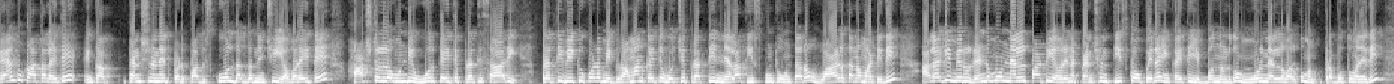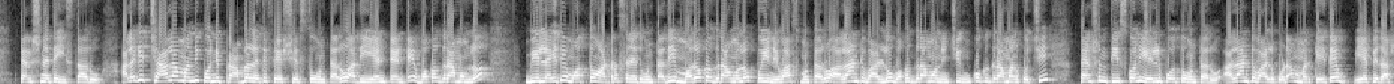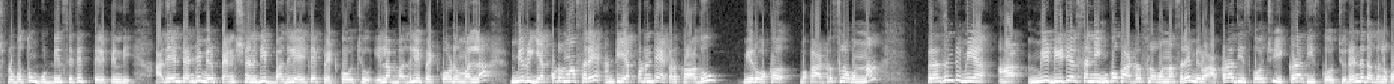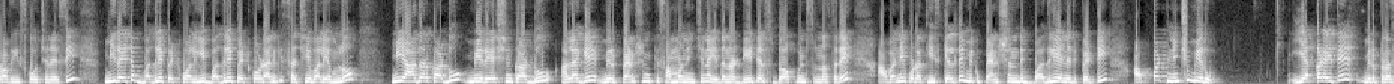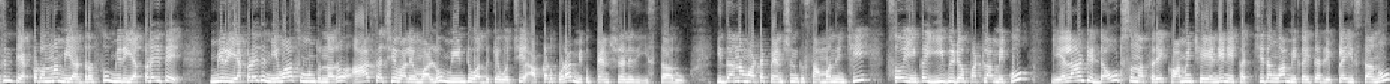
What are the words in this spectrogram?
బ్యాంకు ఖాతాలు అయితే ఇంకా పెన్షన్ అనేది పడిపోదు. స్కూల్ దగ్గర నుంచి ఎవరైతే హాస్టల్లో ఉండి ఊరికైతే ప్రతిసారి ప్రతి వీక్ కూడా మీ గ్రామానికి అయితే వచ్చి ప్రతి నెల తీసుకుంటూ ఉంటారో వాళ్ళకన్నమాట ఇది. అలాగే మీరు రెండు మూడు నెలల పాటు ఎవరైనా పెన్షన్ తీసుకోకపోయినా ఇంకైతే ఇబ్బంది ఉండదు. మూడు నెలల వరకు మనకు ప్రభుత్వం అనేది పెన్షన్ అయితే ఇస్తారు. అలాగే చాలామంది కొన్ని ప్రాబ్లంలు అయితే ఫేస్ చేస్తూ ఉంటారు. అది ఏంటంటే ఒక గ్రామంలో వీళ్ళైతే మొత్తం అడ్రస్ అనేది ఉంటుంది. మరొక గ్రామంలో పోయి నివాసం ఉంటారు. అలాంటి వాళ్ళు ఒక గ్రామం నుంచి ఇంకొక గ్రామానికి వచ్చి పెన్షన్ తీసుకొని వెళ్ళిపోతూ ఉంటారు. అలాంటి వాళ్ళు కూడా మనకైతే ఏపీ రాష్ట్ర ప్రభుత్వం గుడ్ న్యూస్ అయితే తెలిపింది. అదేంటంటే మీరు పెన్షన్ అనేది బదిలీ అయితే పెట్టుకోవచ్చు. ఇలా బదిలీ పెట్టుకోవడం వల్ల మీరు ఎక్కడున్నా సరే అంటే ఎక్కడుంటే ఎక్కడ కాదు. మీరు ఒక ఒక అడ్రస్లో ఉన్న ప్రజెంట్ మీ మీ డీటెయిల్స్ అన్ని ఇంకొక అడ్రస్లో ఉన్నా సరే మీరు అక్కడ తీసుకోవచ్చు ఇక్కడ తీసుకోవచ్చు రెండు దగ్గరలో కూడా తీసుకోవచ్చు అనేసి మీరైతే బదిలీ పెట్టుకోవాలి. ఈ బదిలీ పెట్టుకోవడానికి సచివాలయంలో మీ ఆధార్ కార్డు మీ రేషన్ కార్డు అలాగే మీరు పెన్షన్కి సంబంధించిన ఏదైనా డీటెయిల్స్ డాక్యుమెంట్స్ ఉన్నా సరే అవన్నీ కూడా తీసుకెళ్తే మీకు పెన్షన్ది బదిలీ అనేది పెట్టి అప్పటి నుంచి మీరు ఎక్కడైతే మీరు ప్రజెంట్ ఎక్కడున్నా మీ అడ్రస్ మీరు ఎక్కడైతే మీరు ఎక్కడైతే నివాసం ఉంటున్నారో ఆ సచివాలయం వాళ్ళు మీ ఇంటి వద్దకే వచ్చి అక్కడ కూడా మీకు పెన్షన్ అనేది ఇస్తారు. ఇదన్నమాట పెన్షన్కి సంబంధించి. సో ఇంకా ఈ వీడియో పట్ల మీకు ఎలాంటి డౌట్స్ ఉన్నా సరే కామెంట్ చేయండి. నేను ఖచ్చితంగా మీకైతే రిప్లై ఇస్తాను.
